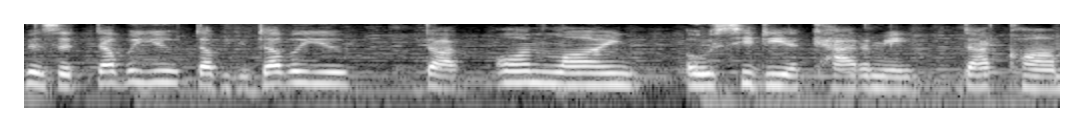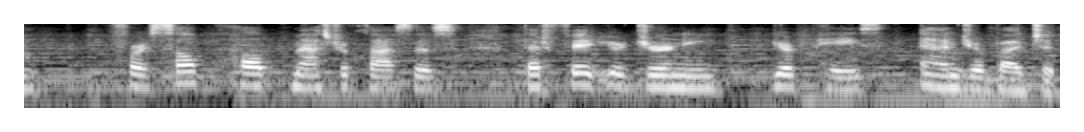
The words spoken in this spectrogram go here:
Visit www www.onlineocdacademy.com for self help masterclasses that fit your journey, your pace, and your budget.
